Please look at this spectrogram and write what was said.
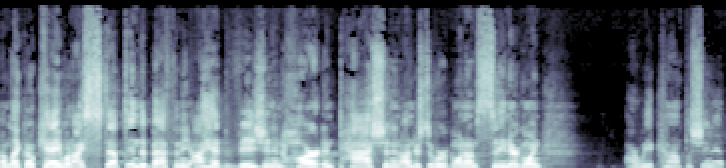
I'm like, okay, when I stepped into Bethany, I had vision and heart and passion and understood where we we're going. On. I'm sitting there going, are we accomplishing it?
